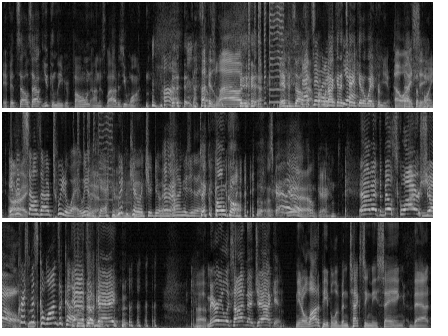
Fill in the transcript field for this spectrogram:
if it sells out, you can leave your phone on as loud as you want. If it sells- as loud. if it sells That's out. it, But we're not going to yeah. take it away from you. Oh, That's I the see. point. If All it right. sells out, tweet away. We don't Yeah. care. we don't care what you're doing as long as you're there. Take a phone call. Screw it. Yeah, I don't care. Yeah, I'm at the Bill Squire show. Christmas Kawanzaa. Yeah, it's okay. Uh, Mary looks hot in that jacket. You know, a lot of people have been texting me saying that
